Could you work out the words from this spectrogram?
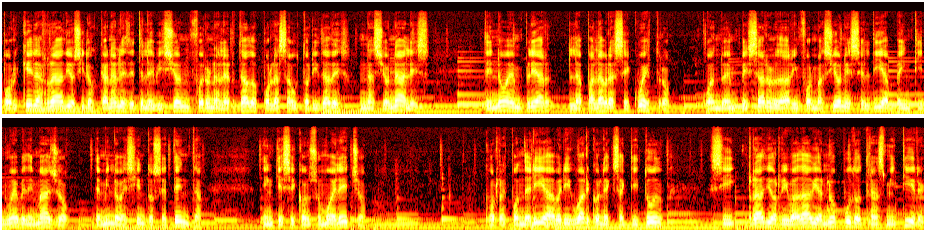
¿por qué las radios y los canales de televisión fueron alertados por las autoridades nacionales de no emplear la palabra secuestro cuando empezaron a dar informaciones el día 29 de mayo de 1970 en que se consumó el hecho? Correspondería averiguar con exactitud si Radio Rivadavia no pudo transmitir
